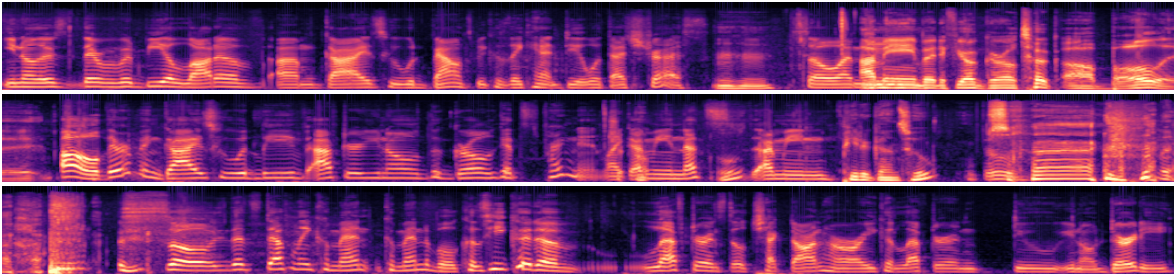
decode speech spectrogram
You know, there's there would be a lot of um, guys who would bounce because they can't deal with that stress. Mm-hmm. So I mean, I mean, but if your girl took a bullet, oh, there have been guys who would leave after you know the girl gets pregnant. Like, I mean, that's I mean, Peter Gunz who? so that's definitely commend commendable because he could have left her and still checked on her, or he could left her and do you know dirty.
